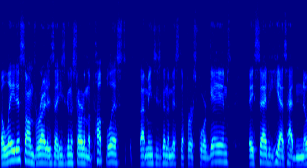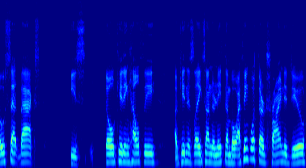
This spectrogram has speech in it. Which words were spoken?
The latest on Verrett is that he's going to start on the pup list. That means he's going to miss the first four games. They said he has had no setbacks. He's still getting healthy, uh, getting his legs underneath them. But I think what they're trying to do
